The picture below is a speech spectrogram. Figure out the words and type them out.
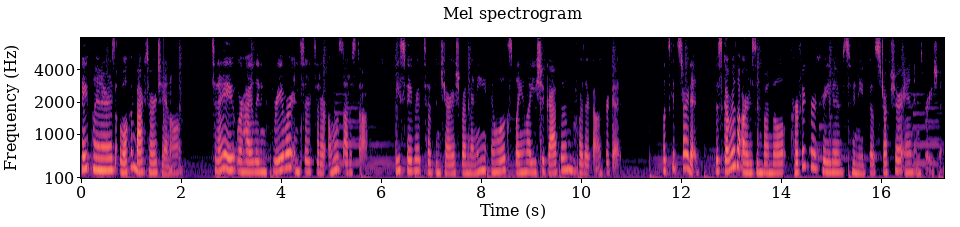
Hey planners, welcome back to our channel. Today we're highlighting three of our inserts that are almost out of stock. These favorites have been cherished by many and we'll explain why you should grab them before they're gone for good. Let's get started. Discover the Artisan Bundle, perfect for creatives who need both structure and inspiration.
